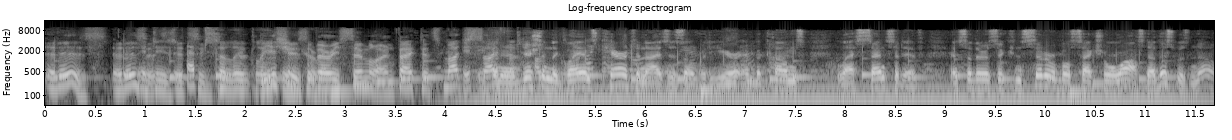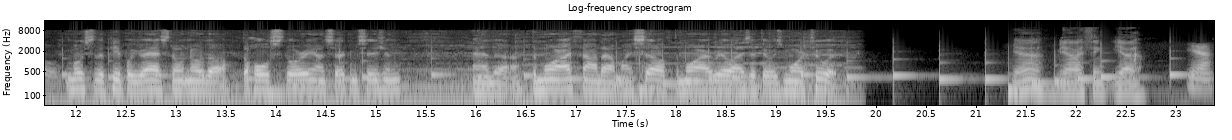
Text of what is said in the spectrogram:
it is. It is. It it's, is it's absolutely The issues are very similar. In fact, it's much safer. In addition, the glans keratinizes over the year and becomes less sensitive. And so there's a considerable sexual loss. Now, this was known. Most of the people you ask don't know the, the whole story on circumcision. And uh, the more I found out myself, the more I realized that there was more to it. Yeah, yeah, I think, yeah. Yeah.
